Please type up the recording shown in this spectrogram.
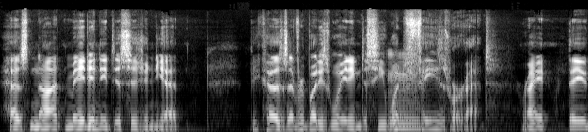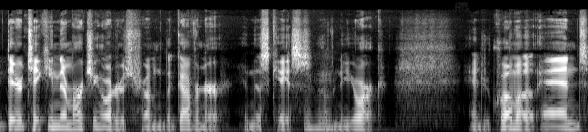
has not made any decision yet because everybody's waiting to see what phase we're at. Right? They they're taking their marching orders from the governor in this case of New York, Andrew Cuomo, and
